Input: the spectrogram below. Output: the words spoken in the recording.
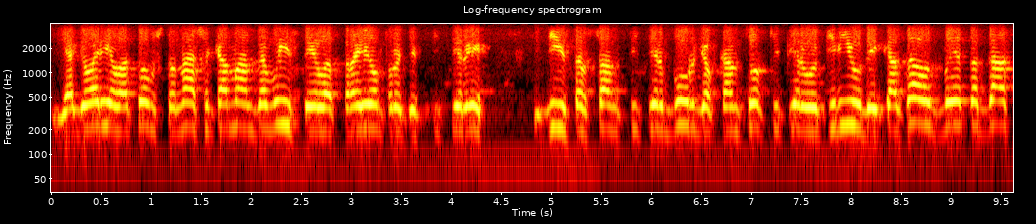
я говорил о том, что наша команда выстояла втроем против пятерых хоккеистов Санкт-Петербурга в концовке первого периода. И, казалось бы, это даст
